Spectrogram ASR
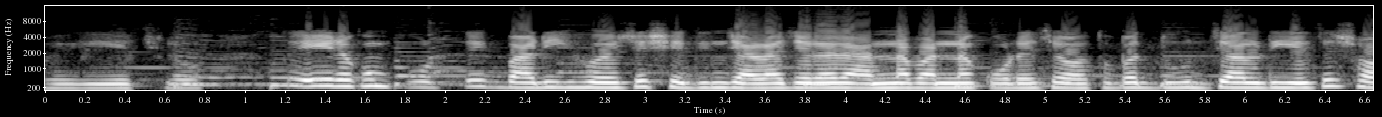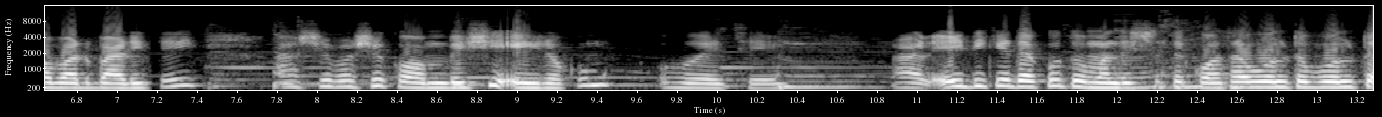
হয়ে গিয়েছিল। তো এইরকম প্রত্যেক বাড়ি হয়েছে, সেদিন যারা যারা রান্না বান্না করেছে অথবা দুধ জাল দিয়েছে, সবার বাড়িতেই আশেপাশে কম বেশি এইরকম হয়েছে। আর এইদিকে দেখো তোমাদের সাথে কথা বলতে বলতে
